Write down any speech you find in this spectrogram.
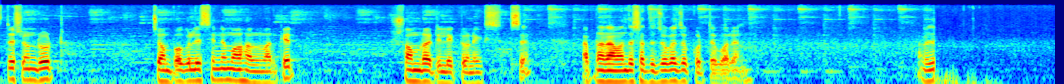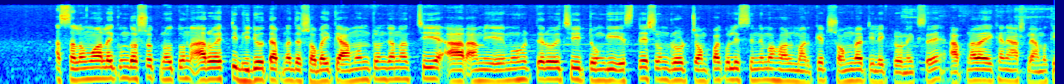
station road, Champakali cinema hall market Samrat electronics আপনারা আমাদের সাথে যোগাযোগ করতে পারেন। আসসালামু আলাইকুম দর্শক, নতুন আরও একটি ভিডিওতে আপনাদের সবাইকে আমন্ত্রণ জানাচ্ছি। আর আমি এই মুহূর্তে রয়েছি Tongi station road, Champakali cinema hall market, Samrat ইলেকট্রনিক্সে। আপনারা এখানে আসলে আমাকে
